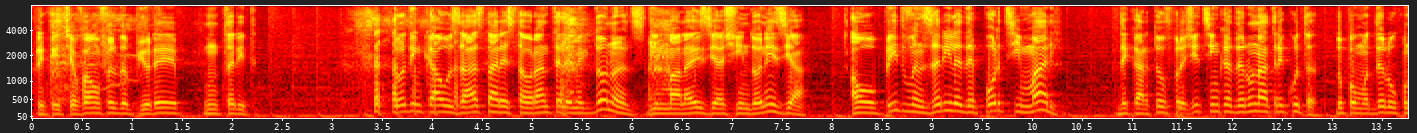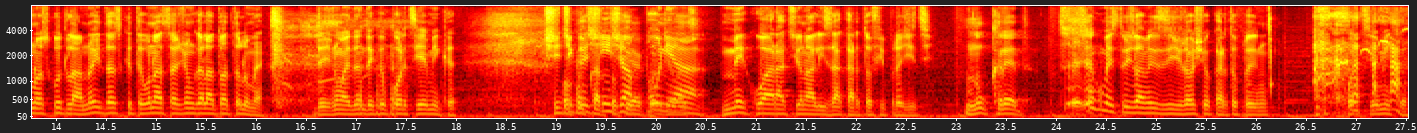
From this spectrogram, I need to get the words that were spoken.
Cred că e ceva, un fel de piure întărit. Tot din cauza asta, restaurantele McDonald's din Malaezia și Indonezia au oprit vânzările de porții mari de cartofi prăjiți încă de luna trecută. După modelul cunoscut la noi, dați câte una să ajungă la toată lumea. Deci nu mai dăm decât porție mică. Și ci că Oricum, și în cartofii aia Japonia congelați. Mecu a raționalizat cartofii prăjiți. Nu cred. Tu zici cum ești tu la mine să zici, vreau și eu cartofi prăjiți. Porție mică.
